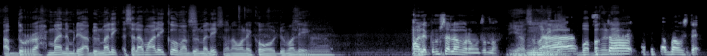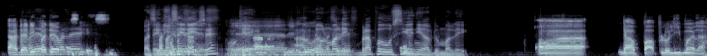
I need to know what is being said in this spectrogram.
Abdul Rahman nama dia Abdul Malik. Assalamualaikum Abdul Malik. Assalamualaikum Abdul Malik. Waalaikumsalam warahmatullahi Ya, so Malik buat, Ah, buat panggilan Ustaz, apa khabar Ustaz? Ah, daripada Pasir Malik. Ris. Pasir Ris. Eh. Okey. Yeah, rindu Abdul Malik, berapa usianya Abdul Malik? Ah, dah 45 lah.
